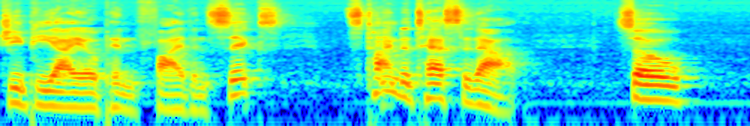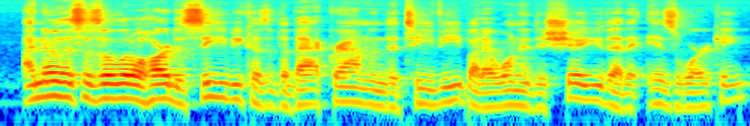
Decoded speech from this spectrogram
GPIO pin 5 and 6, it's time to test it out. So I know this is a little hard to see because of the background and the TV, but I wanted to show you that it is working.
